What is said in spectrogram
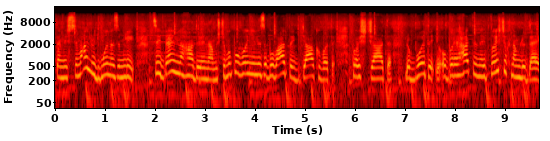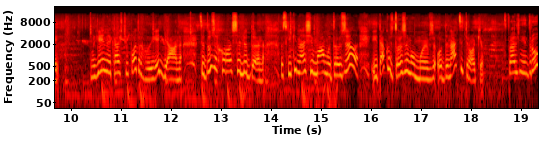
та між всіма людьми на землі. Цей день нагадує нам, що ми повинні не забувати дякувати, прощати, любити і оберігати найближчих нам людей. Моєю найкращою подругою є Діана. Це дуже хороша людина, оскільки наші мами дружили, і також дружимо ми вже 11 років. Справжній друг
